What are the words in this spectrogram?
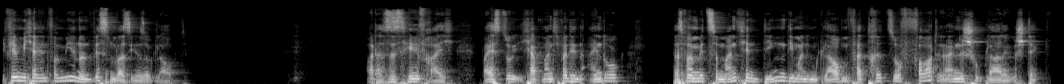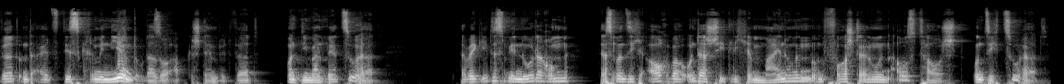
Ich will mich ja informieren und wissen, was ihr so glaubt. Aber das ist hilfreich. Weißt du, ich habe manchmal den Eindruck, dass man mit so manchen Dingen, die man im Glauben vertritt, sofort in eine Schublade gesteckt wird und als diskriminierend oder so abgestempelt wird und niemand mehr zuhört. Dabei geht es mir nur darum, dass man sich auch über unterschiedliche Meinungen und Vorstellungen austauscht und sich zuhört.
